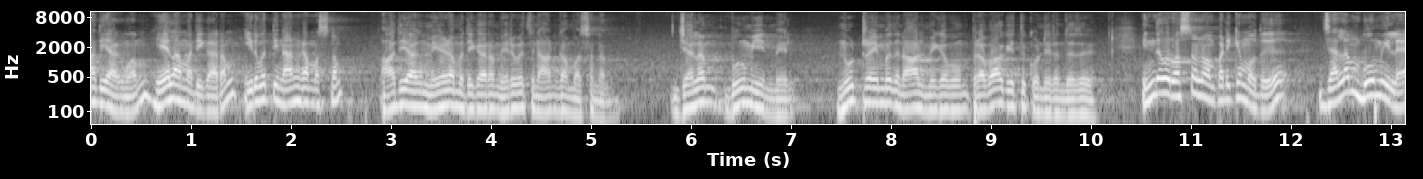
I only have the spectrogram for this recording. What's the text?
ஆதியாகமம் ஏழாம் அதிகாரம் இருபத்தி நான்காம் வசனம். ஆதியாகம் ஏழாம் அதிகாரம் இருபத்தி நான்காம் வசனம். ஜலம் பூமியின் மேல் நூற்றி ஐம்பது நாள் மிகவும் பிரவாகித்து கொண்டிருந்தது. இந்த ஒரு வசனம் நம்ம படிக்கும்போது ஜலம் பூமியில்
